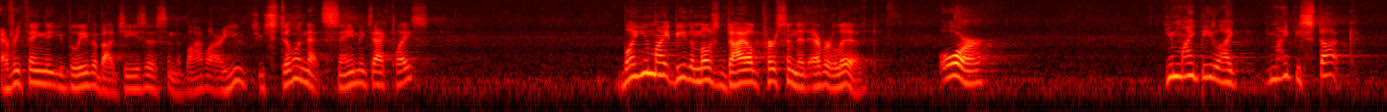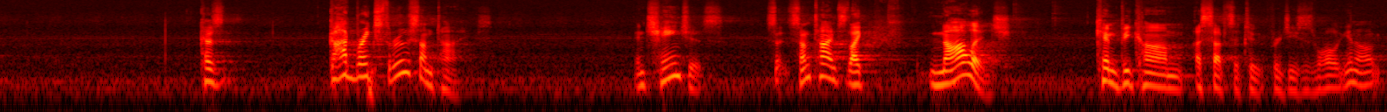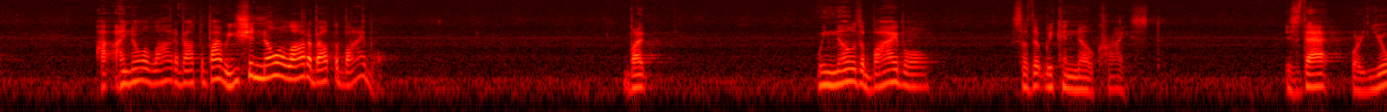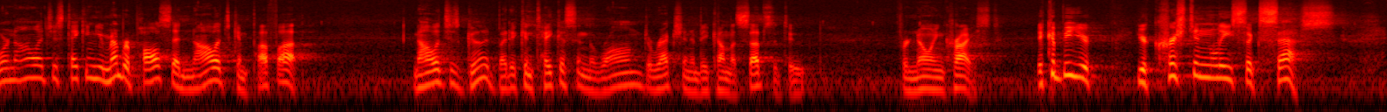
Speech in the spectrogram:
Everything that you believe about Jesus and the Bible, are you still in that same exact place? Well, you might be the most dialed person that ever lived, or you might be like, you might be stuck. Because God breaks through sometimes and changes. So sometimes, like, knowledge can become a substitute for Jesus. Well, you know, I, know a lot about the Bible. You should know a lot about the Bible. But we know the Bible so that we can know Christ. Is that where your knowledge is taking you? Remember, Paul said knowledge can puff up. Knowledge is good, but it can take us in the wrong direction and become a substitute for knowing Christ. It could be your, your Christianly success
